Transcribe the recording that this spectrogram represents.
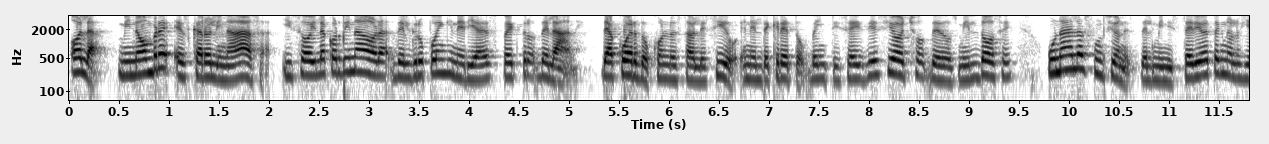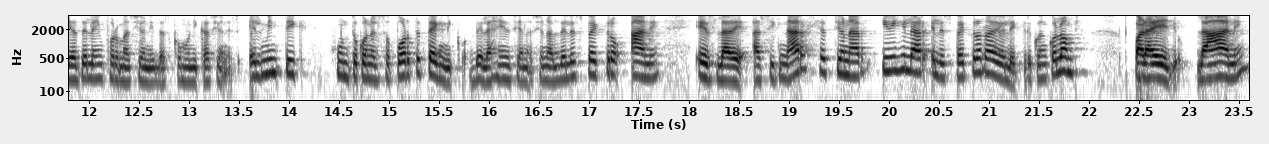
Hola, mi nombre es Carolina Daza y soy la coordinadora del Grupo de Ingeniería de Espectro de la ANE. De acuerdo con lo establecido en el decreto 2618 de 2012, una de las funciones del Ministerio de Tecnologías de la Información y las Comunicaciones, el MINTIC, junto con el soporte técnico de la Agencia Nacional del Espectro, ANE, es la de asignar, gestionar y vigilar el espectro radioeléctrico en Colombia. Para ello, la ANE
